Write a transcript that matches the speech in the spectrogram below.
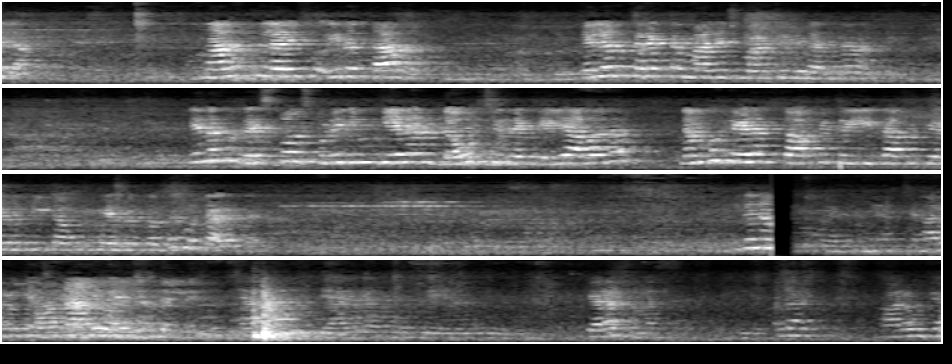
ಇಲ್ಲ? ನಾಲ್ಕು ಲೈಫ್ ಇರುತ್ತಾ? ಎಲ್ಲರೂ ಕರೆಕ್ಟಾಗಿ ಮ್ಯಾನೇಜ್ ಮಾಡ್ತೀವಿ ಅದನ್ನ? ಏನಾದ್ರು ರೆಸ್ಪಾನ್ಸ್ ಕೊಡಿ. ನಿಮ್ಗೆ ಏನಾದ್ರು ಡೌಟ್ಸ್ ಇದ್ರೆ ಕೇಳಿ. ಅವಾಗ ನಮಗೂ ಹೇಳೋ ಟಾಪಿಕ್ ಈ ಟಾಪಿಕ್ ಹೇಳ್ಬೇಕು, ಈ ಟಾಪಿಕ್ ಹೇಳ್ಬೇಕು ಅಂತ ಗೊತ್ತಾಗುತ್ತೆ. ಆರೋಗ್ಯ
